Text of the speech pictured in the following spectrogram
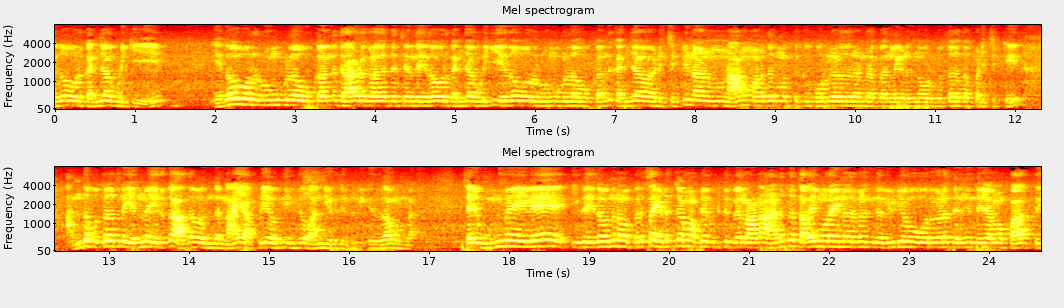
ஏதோ ஒரு கஞ்சா குடிக்கி ஏதோ ஒரு ரூமுக்குள்ள உட்காந்து திராவிட கழகத்தை சேர்ந்த ஏதோ ஒரு கஞ்சா குடிக்கி ஏதோ ஒரு ரூமுக்குள்ள உட்காந்து கஞ்சாவை அடிச்சுட்டு நான் நானும் மனு தர்மத்துக்கு பொருள் எழுதுறன்ற பேரில் எழுதின ஒரு புத்தகத்தை படிச்சுட்டு அந்த புத்தகத்துல என்ன இருக்கோ அதை இந்த நாய் அப்படியே வந்து இங்கே வாந்தி எடுத்துட்டு இருக்கு. இதுதான் உண்மை. சரி உண்மையிலே இது இதை வந்து நம்ம பெருசாக எடுக்காமல் அப்படியே விட்டுட்டு போயிடலாம். ஆனால் அடுத்த தலைமுறையினர்கள் இந்த வீடியோவை ஒருவேளை தெரிஞ்சும் தெரியாமல் பார்த்து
